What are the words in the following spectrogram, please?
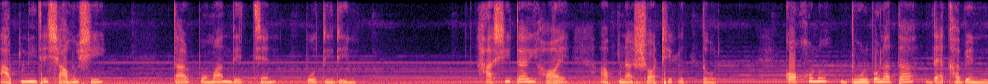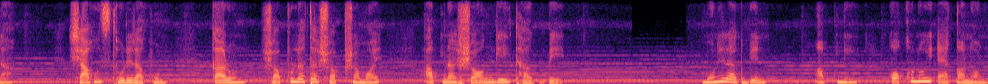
আপনি যে সাহসী, তার প্রমাণ দিচ্ছেন প্রতিদিন। হাসিটাই হয় আপনার সঠিক উত্তর। কখনো দুর্বলতা দেখাবেন না। সাহস ধরে রাখুন, কারণ সফলতা সবসময় আপনার সঙ্গেই থাকবে। মনে রাখবেন, আপনি কখনোই একা নন।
